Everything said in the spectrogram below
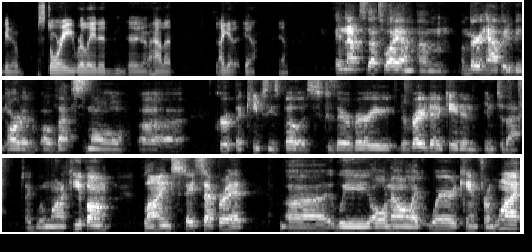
you know, story related. You know how that. I get it. Yeah, yeah. and that's that's why I'm I'm I'm very happy to be part of of that small uh, group that keeps these boas because they're very they're very dedicated into that. It's like we want to keep them lines stay separate. Uh, we all know like where it came from what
